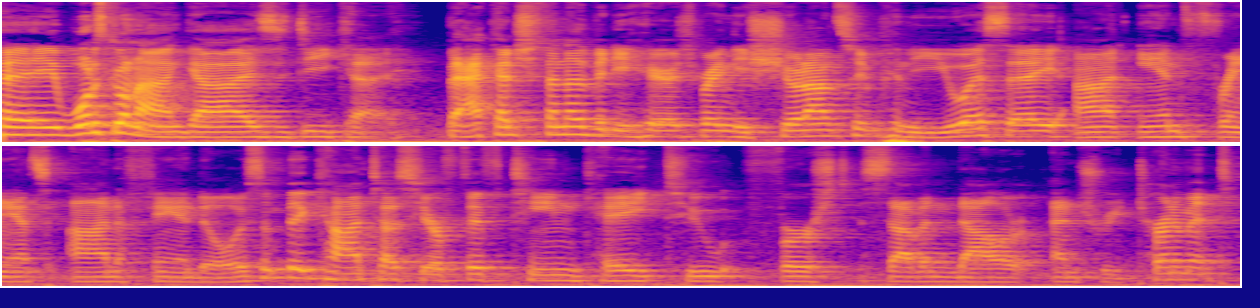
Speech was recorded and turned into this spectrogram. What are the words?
Hey, what is going on, guys? DK. Back at you with another video here. It's bringing the showdown sweep between the USA uh, and France on FanDuel. There's some big contests here 15K to first $7 entry tournament.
